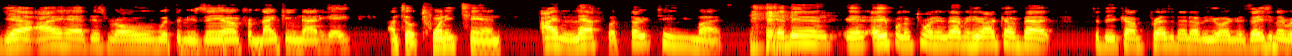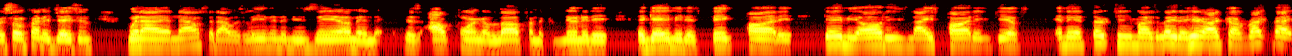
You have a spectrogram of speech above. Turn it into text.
yeah. I had this role with the museum from 1998 until 2010. I left for 13 months, and then in April of 2011, here I come back to become president of the organization. It was so funny, Jason, when I announced that I was leaving the museum and this outpouring of love from the community. They gave me this big party, gave me all these nice parting gifts and then 13 months later, here I come right back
